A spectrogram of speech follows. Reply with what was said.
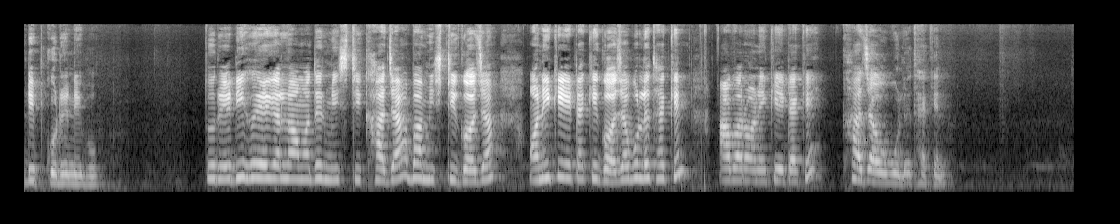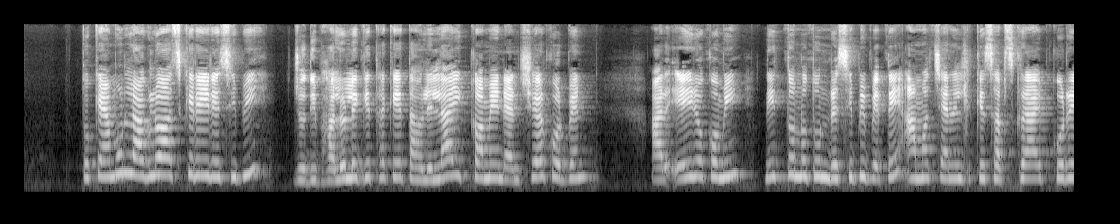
ডিপ করে নেব। তো রেডি হয়ে গেল আমাদের মিষ্টি খাজা বা মিষ্টি গজা। অনেকে এটাকে গজা বলে থাকেন, আবার অনেকে এটাকে খাজাও বলে থাকেন। তো কেমন লাগল আজকের এই রেসিপি যদি ভালো লেগে থাকে তাহলে লাইক কমেন্ট অ্যান্ড শেয়ার করবেন। আর এই রকমই নিত্য নতুন রেসিপি পেতে আমার চ্যানেলটিকে সাবস্ক্রাইব করে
